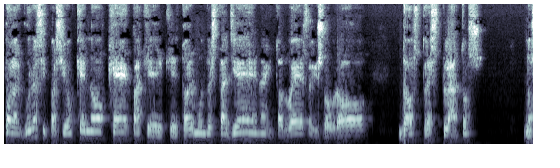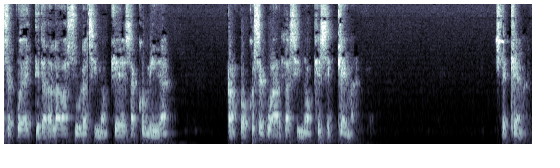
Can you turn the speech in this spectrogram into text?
por alguna situación que no quepa, que, que todo el mundo está lleno y todo eso, y sobró dos, tres platos, no se puede tirar a la basura, sino que esa comida tampoco se guarda, sino que se quema. Se quema.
